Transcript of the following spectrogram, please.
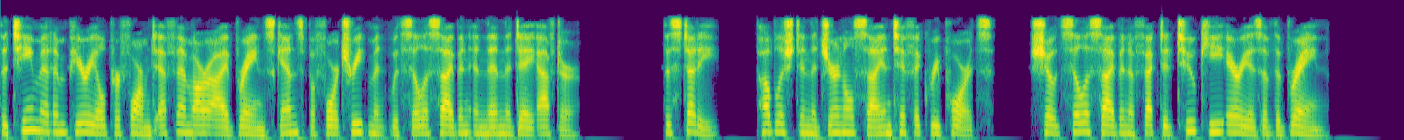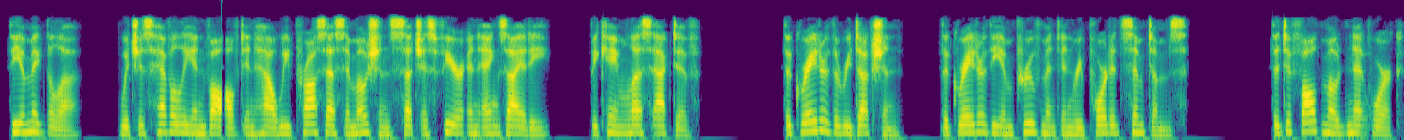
The team at Imperial performed fMRI brain scans before treatment with psilocybin and then the day after. The study, published in the journal Scientific Reports, showed psilocybin affected two key areas of the brain. The amygdala, which is heavily involved in how we process emotions such as fear and anxiety, became less active. The greater the reduction, the greater the improvement in reported symptoms. The default mode network,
